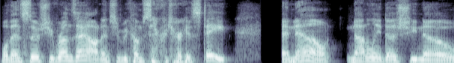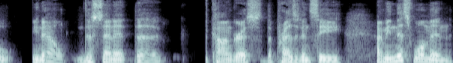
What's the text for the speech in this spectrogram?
Well, then so she runs out and she becomes Secretary of State. And now not only does she know, you know, the Senate, the, the Congress, the presidency. I mean, this woman,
